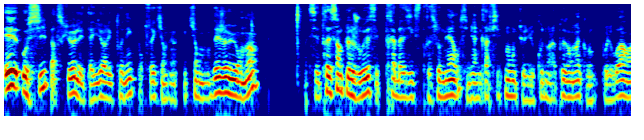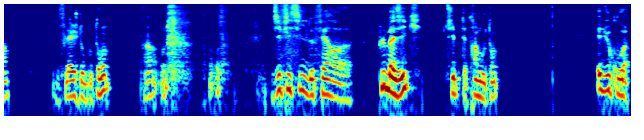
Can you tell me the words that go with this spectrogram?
et aussi parce que les tailleurs électroniques, pour ceux qui en, ont déjà eu en main, c'est très simple à jouer, c'est très basique, c'est très sommaire, aussi bien graphiquement que du coup dans la prise en main, comme vous pouvez le voir. Hein. Une flèche de boutons. Hein. Difficile de faire euh, plus basique, si peut-être un bouton. Et du coup, voilà.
